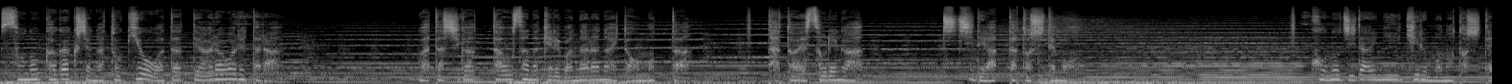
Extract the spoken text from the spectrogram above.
その科学者が時を渡って現れたら私が倒さなければならないと思った。たとえそれが父であったとしてもこの時代に生きる者として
